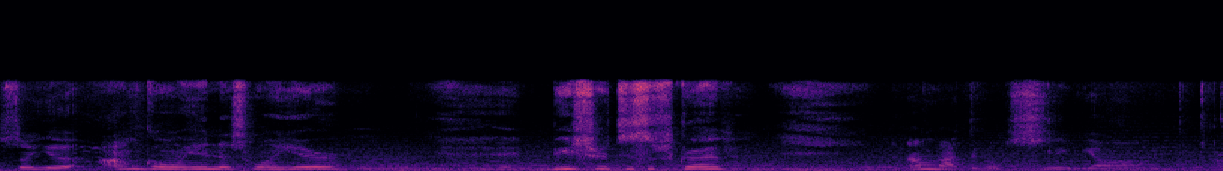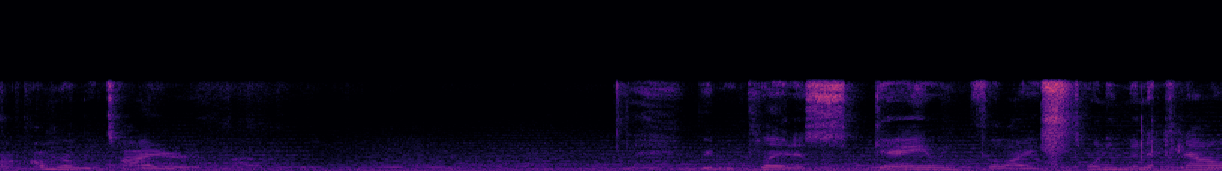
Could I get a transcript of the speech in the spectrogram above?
So yeah, I'm going in this one here. Be sure to subscribe. I'm about to go to sleep, y'all. I'm really tired. We've been playing this game for like 20 minutes now.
